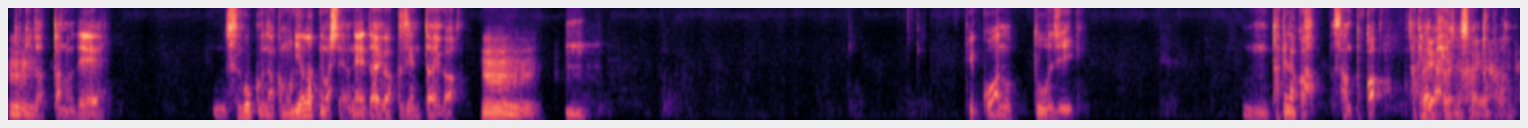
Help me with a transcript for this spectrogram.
時だったので、すごくなんか盛り上がってましたよね大学全体が。うん。うん、結構あの当時、うん、竹中さんとか竹中平蔵さんとか、はいはいはい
